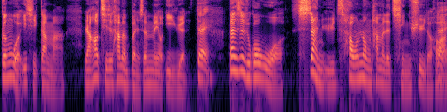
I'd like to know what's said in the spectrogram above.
跟我一起干嘛，然后其实他们本身没有意愿。对。但是如果我善于操弄他们的情绪的话，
